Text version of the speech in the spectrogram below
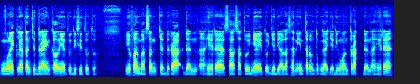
mulai kelihatan cedera ankle-nya tuh di situ tuh. Ini Van Basten cedera dan akhirnya salah satunya itu jadi alasan Inter untuk nggak jadi ngontrak dan akhirnya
